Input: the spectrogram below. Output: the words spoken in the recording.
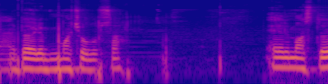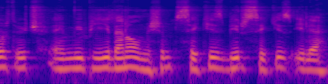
yani böyle bir maç olursa. Elmas 4-3 MVP'yi ben almışım. 8-1-8 ile.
